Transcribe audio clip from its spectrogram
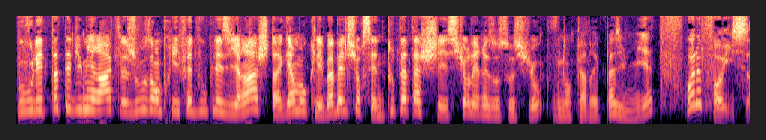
vous voulez tâter du miracle, je vous en prie, faites-vous plaisir. Hashtag un mot-clé Babel sur scène, tout attaché sur les réseaux sociaux. Vous n'en perdrez pas une miette. Voilà Voice.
